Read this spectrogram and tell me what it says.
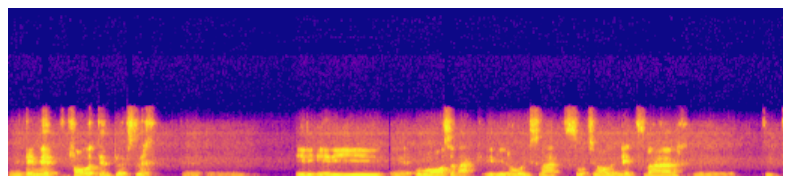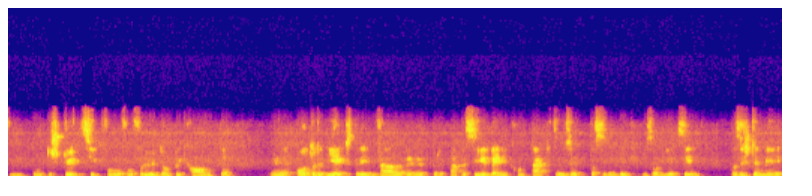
äh, denen fallen dann plötzlich äh, ihre, ihre äh, Oasen weg, ihre Erholungswerte, soziale Netzwerke, äh, die, die, Unterstützung von, von Freunden und Bekannten äh, oder in Extremfällen, wenn jemand eben sehr wenig Kontakt zu uns hat, dass sie dann wirklich isoliert sind. Das ist dann mehr,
